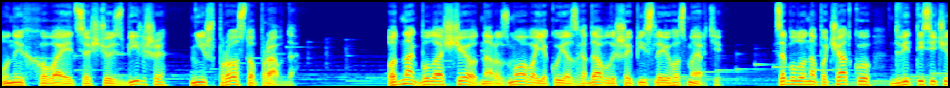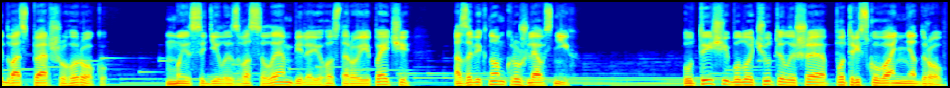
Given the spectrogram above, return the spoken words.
у них ховається щось більше, ніж просто правда. Однак була ще одна розмова, яку я згадав лише після його смерті. Це було на початку 2021 року. Ми сиділи з Василем біля його старої печі, а за вікном кружляв сніг. У тиші було чути лише потріскування дров.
